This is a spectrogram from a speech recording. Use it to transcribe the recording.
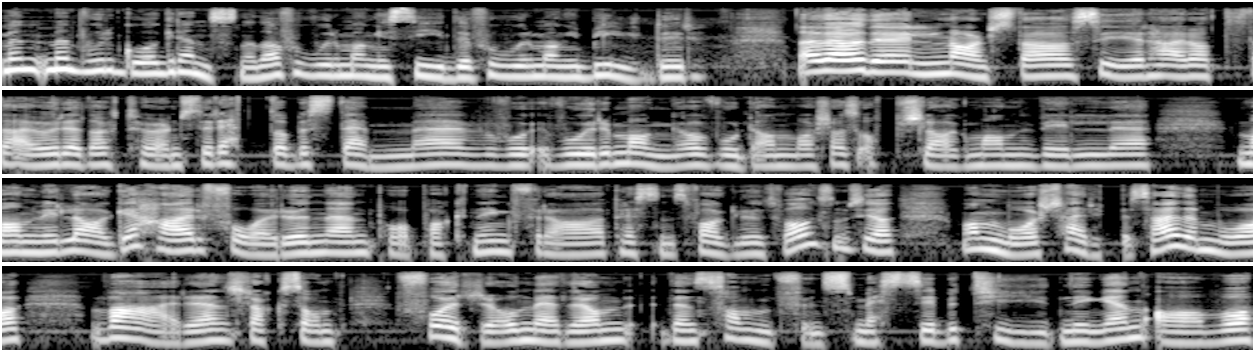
Men, men, hvor går grensene da? For hvor mange sider, for hvor mange bilder? Nei, Det er jo det Ellen Arnstad sier her, at det er jo redaktørens rett å bestemme hvor, hvor mange og hvordan, hva slags oppslag man vil, man vil, lage. Her får hun en påpakning fra Pressens faglige utvalg som sier at man må skjerpe seg. Det må være en slags sånt forhold mellom den samfunnsmessige betydningen av å,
